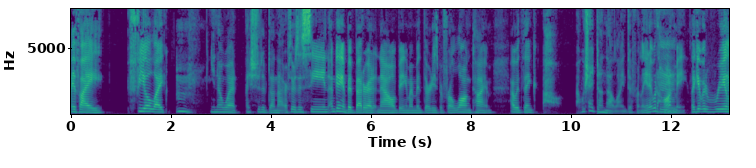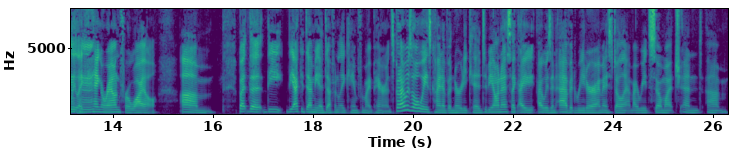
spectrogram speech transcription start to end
if I feel like, mm, you know what, I should have done that. Or if there's a scene, I'm getting a bit better at it now, being in my mid 30s, but for a long time, I would think, oh, I wish I'd done that line differently. And it would haunt me. Like it would really like hang around for a while. Um, but the, the the academia definitely came from my parents. But I was always kind of a nerdy kid, to be honest. Like I, I was an avid reader. I mean, I still am. I read so much, and um,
